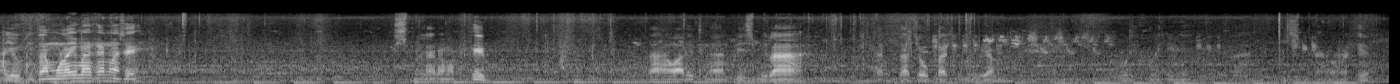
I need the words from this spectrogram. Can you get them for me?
Ayo kita mulai makan mas eh Bismillahirrahmanirrahim. Kita awali dengan Bismillah dan kita coba dulu yang gurih-gurih ini. Nah, Bismillahirrahmanirrahim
